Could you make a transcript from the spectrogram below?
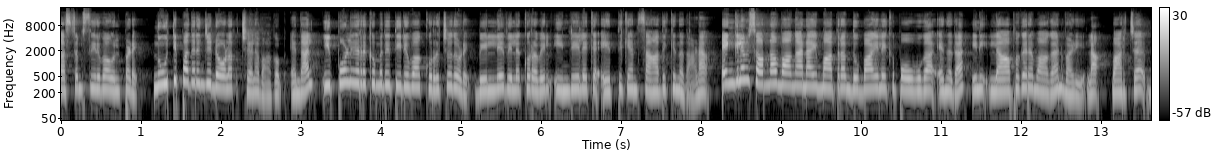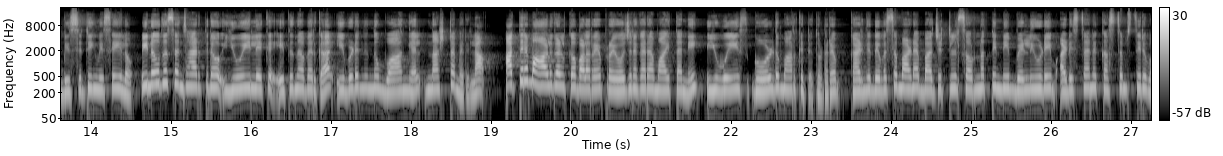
കസ്റ്റംസ് തിരുവ ഉൾപ്പെടെ നൂറ്റി പതിനഞ്ച് ഡോളർ ചെലവാകും. എന്നാൽ ഇപ്പോൾ ഇറക്കുമതി തിരുവ കുറച്ചതോടെ വലിയ വിലക്കുറവിൽ ഇന്ത്യയിലേക്ക് എത്തിക്കാൻ സാധിക്കുന്നതാണ്. എങ്കിലും സ്വർണം വാങ്ങാനായി മാത്രം ദുബായിലേക്ക് പോവുക എന്നത് ഇനി ലാഭകരമാകാൻ വഴിയില്ല. മറിച്ച് വിസിറ്റിംഗ് വിസയിലോ വിനോദസഞ്ചാരത്തിനോ യു എയിലേക്ക് എത്തുന്നവർക്ക് ഇവിടെ നിന്നും വാങ്ങിയാൽ നഷ്ടം വരില്ല. അത്തരം ആളുകൾക്ക് വളരെ പ്രയോജനകരമായി തന്നെ യു എസ് ഗോൾഡ് മാർക്കറ്റ് തുടരും. കഴിഞ്ഞ ദിവസമാണ് ബജറ്റിൽ സ്വർണത്തിന്റെയും വെള്ളിയുടെയും അടിസ്ഥാന കസ്റ്റംസ് തിരുവ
